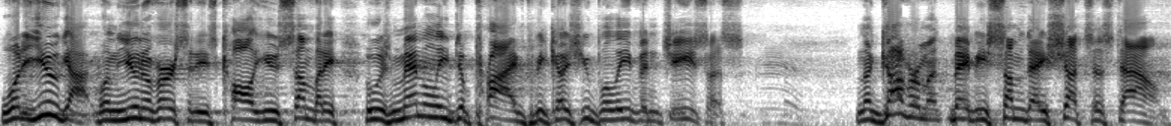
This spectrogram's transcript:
What do you got when the universities call you somebody who is mentally deprived because you believe in Jesus? And the government maybe someday shuts us down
